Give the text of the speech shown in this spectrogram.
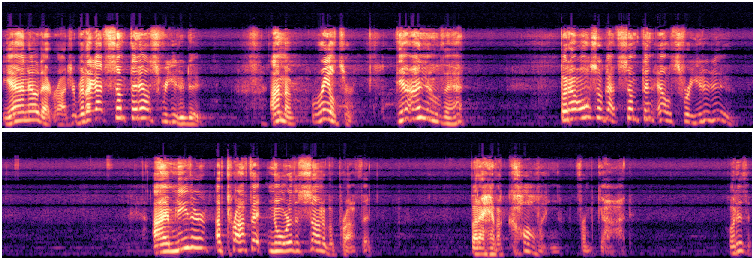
Yeah, I know that, Roger, but I got something else for you to do. I'm a realtor. Yeah, I know that. But I also got something else for you to do. I'm neither a prophet nor the son of a prophet, but I have a calling from God. What is it?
